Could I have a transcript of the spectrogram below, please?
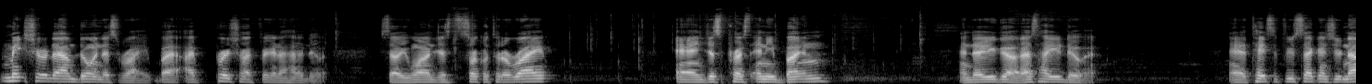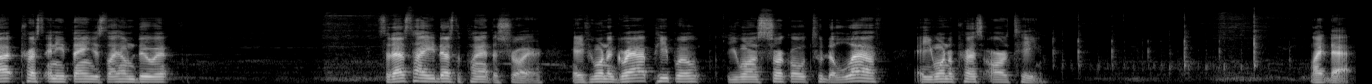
make sure that I'm doing this right. But I'm pretty sure I figured out how to do it. So you want to just circle to the right, and just press any button. And there you go. That's how you do it. And it takes a few seconds. You not press anything, just let him do it. So that's how he does the Planet Destroyer. And if you want to grab people, you want to circle to the left and you want to press RT. Like that.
